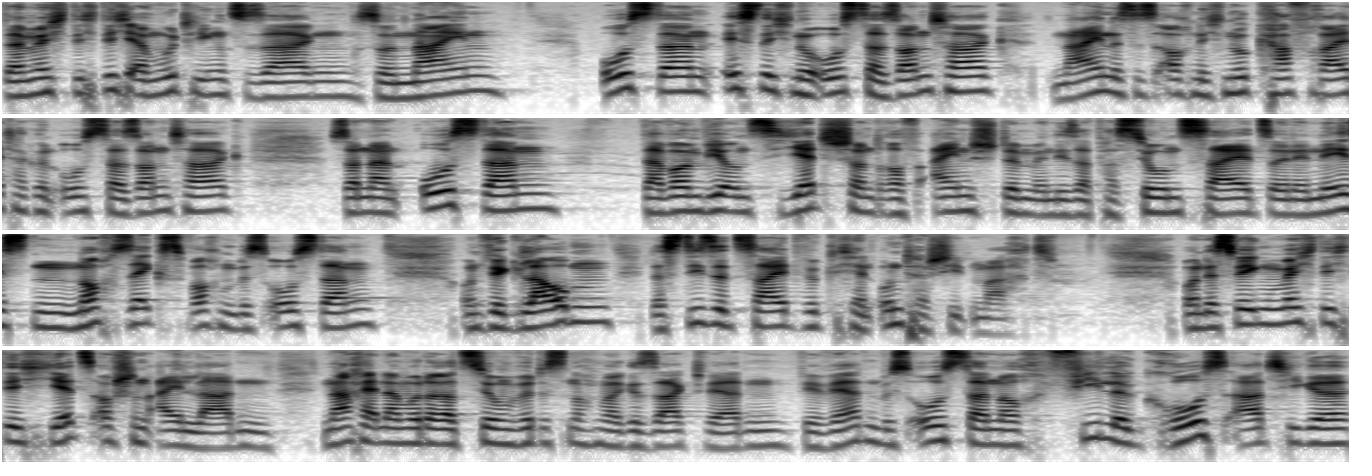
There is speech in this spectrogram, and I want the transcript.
dann möchte ich dich ermutigen zu sagen, so nein, Ostern ist nicht nur Ostersonntag, nein, es ist auch nicht nur Karfreitag und Ostersonntag, sondern Ostern ist da wollen wir uns jetzt schon darauf einstimmen in dieser Passionszeit, so in den nächsten noch sechs Wochen bis Ostern. Und wir glauben, dass diese Zeit wirklich einen Unterschied macht. Und deswegen möchte ich dich jetzt auch schon einladen. Nach einer Moderation wird es nochmal gesagt werden. Wir werden bis Ostern noch viele großartige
